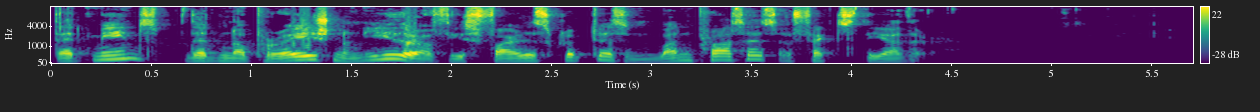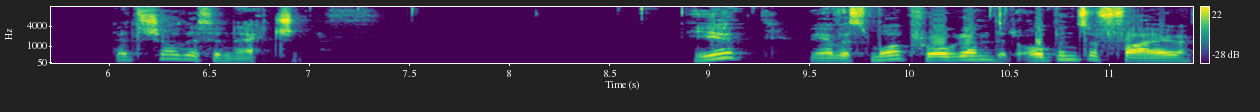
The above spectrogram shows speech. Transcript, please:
That means that an operation on either of these file descriptors in one process affects the other. Let's show this in action. Here we have a small program that opens a file,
